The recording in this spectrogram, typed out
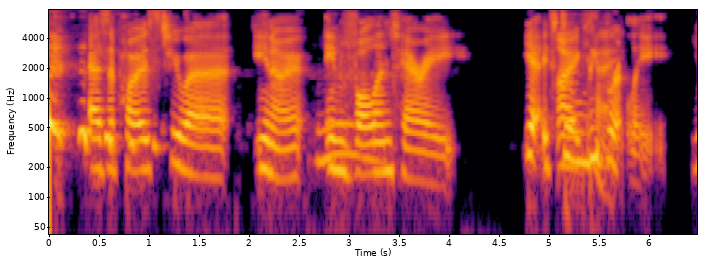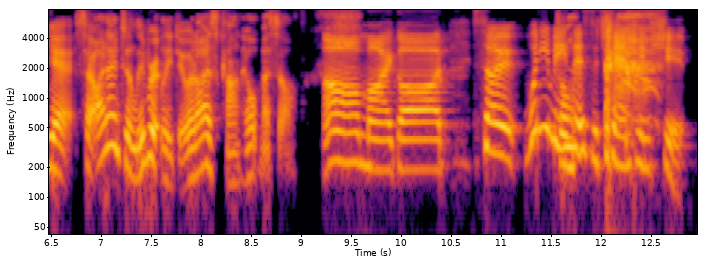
as opposed to a, you know, involuntary. Yeah, it's Okay. deliberately. Yeah, so I don't deliberately do it. I just can't help myself. Oh my god! So, what do you mean? So- There's a championship?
